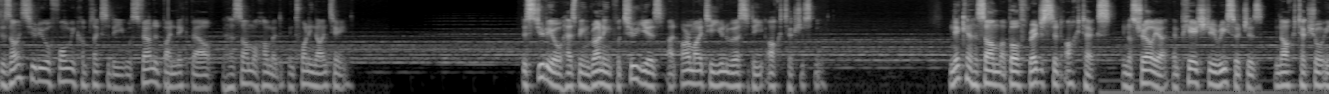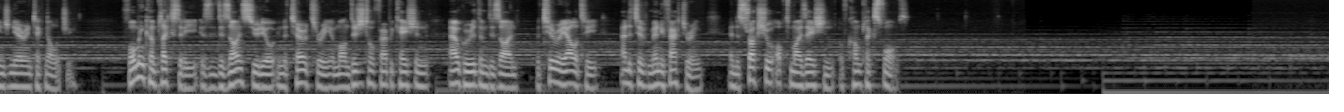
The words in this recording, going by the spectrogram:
Design studio Forming Complexity was founded by Nick Bao and Hassan Mohammed in 2019. The studio has been running for two years at RMIT University Architecture School. Nick and Hassan are both registered architects in Australia and PhD researchers in architectural engineering technology. Forming Complexity is a design studio in the territory among digital fabrication, algorithm design, materiality, additive manufacturing, and the structural optimization of complex forms.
